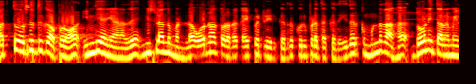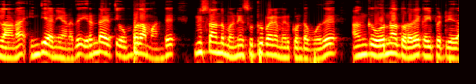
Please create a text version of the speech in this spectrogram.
பத்து வருஷத்துக்கு அப்புறம் இந்திய அணியானது நியூசிலாந்து மண்ணில் ஒரு நாள் தொடரை கைப்பற்றி இருக்கிறது குறிப்பிடத்தக்கது. இதற்கு முன்னதாக தோனி தலைமையிலான இந்திய அணியானது இரண்டாயிரத்தி ஒன்பதாம் ஆண்டு நியூசிலாந்து மண்ணில் சுற்றுப்பயணம் மேற்கொண்ட போது அங்கு ஒரு நாள் தொடரை கைப்பற்றியது.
